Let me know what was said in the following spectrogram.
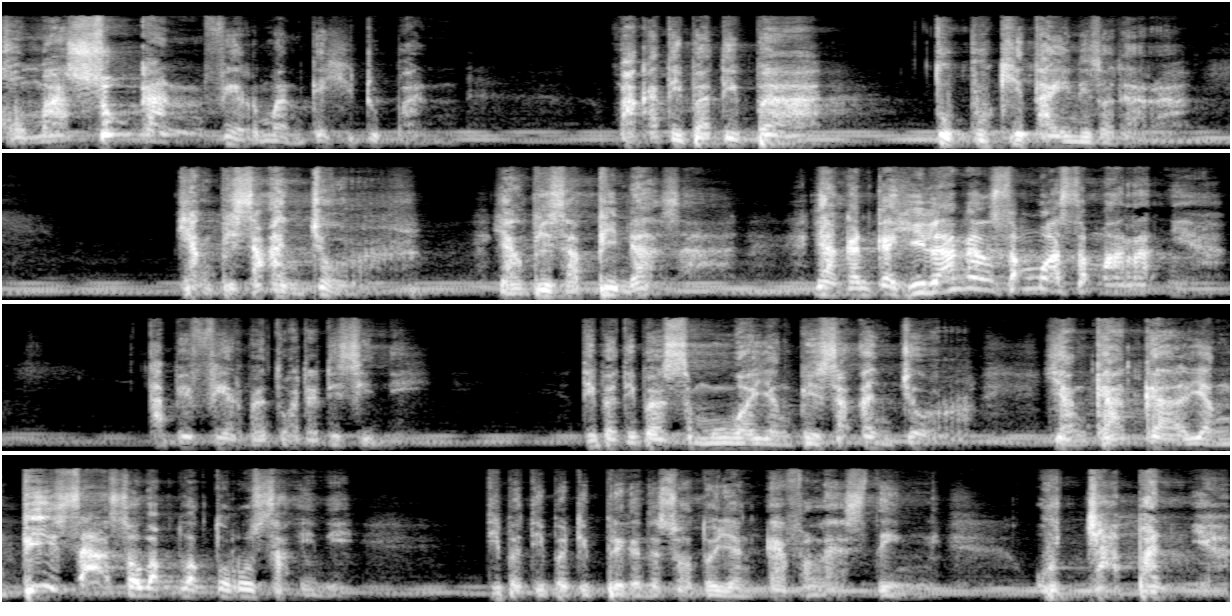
Kau masukkan firman kehidupan. Maka tiba-tiba tubuh kita ini saudara, yang bisa hancur, yang bisa binasa, yang akan kehilangan semua semaraknya. Tapi firman itu ada di sini Tiba-tiba semua yang bisa hancur, yang gagal, yang bisa sewaktu-waktu rusak ini. Tiba-tiba diberikan sesuatu yang everlasting. Ucapannya.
